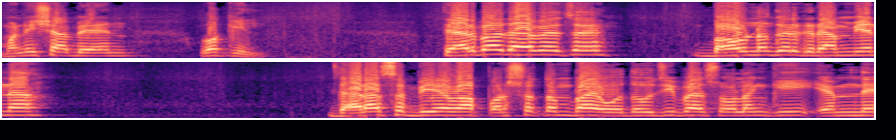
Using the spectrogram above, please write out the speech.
મનીષાબેન વકીલ. ત્યારબાદ આવે છે ભાવનગર ગ્રામ્યના ધારાસભ્ય એવા પરસોત્તમભાઈ ઓધવજીભાઈ સોલંકી. એમને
